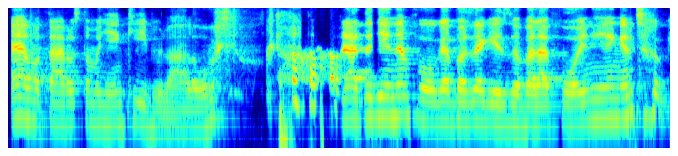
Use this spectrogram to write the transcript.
elhatároztam, hogy én kívülálló vagyok. Tehát, hogy én nem fogok ebbe az egészbe belefolyni, engem csak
